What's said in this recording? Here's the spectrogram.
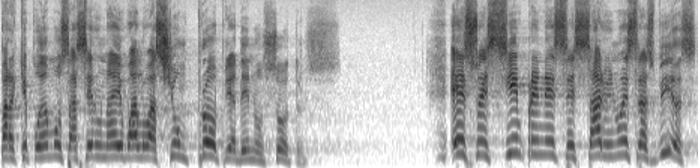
para que podamos hacer una evaluación propia de nosotros. Eso es siempre necesario en nuestras vidas.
